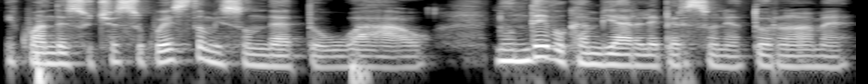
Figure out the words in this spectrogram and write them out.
E quando è successo questo mi sono detto, wow, non devo cambiare le persone attorno a me,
